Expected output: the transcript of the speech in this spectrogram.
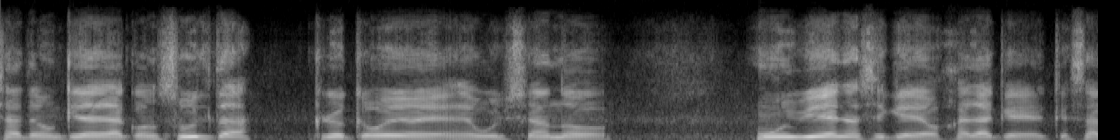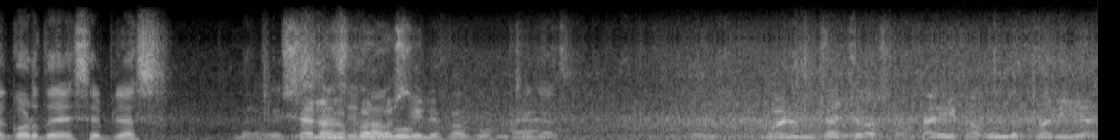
Ya tengo que ir a la consulta. Creo que voy evolucionando muy bien, así que ojalá que, que se acorte de ese plazo. Bueno, que sea lo mejor Facu. posible, Facu. ¿eh? Bueno, muchachos, hasta ahí Facundo Farías.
